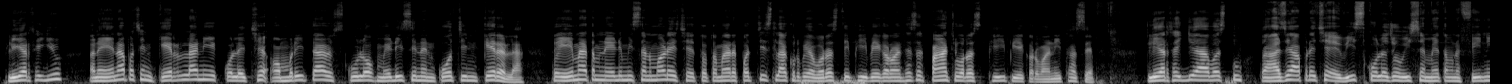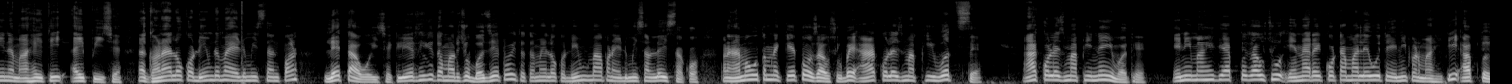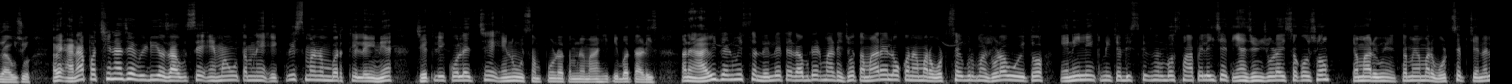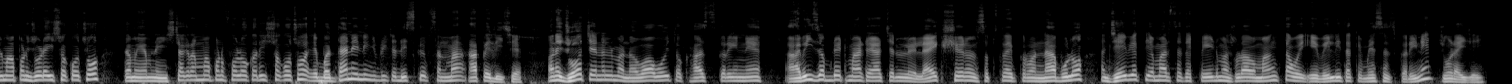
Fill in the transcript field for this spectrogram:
ક્લિયર થઈ ગયું. અને એના પછી કેરલાની એક કોલેજ છે, Amrita school of medicine and Kochi in Kerala. તો એમાં તમને એડમિશન મળે છે, તો તમારે પચીસ લાખ રૂપિયા વર્ષથી ફી પે કરવાની થશે, પાંચ વર્ષ ફી પે કરવાની થશે. ક્લિયર થઈ ગયું આ વસ્તુ? તો આજે આપણે છે વીસ કોલેજો વિશે મેં તમને ફીની ને માહિતી આપી છે. ઘણા લોકો ડીમ્ડમાં એડમિશન પણ લેતા હોય છે. ક્લિયર થઈ ગયું? તમારું જો બજેટ હોય તો તમે લોકો ડીમ્ડમાં પણ એડમિશન લઈ શકો. પણ આમાં હું તમને કહેતો જાઉં છું ભાઈ આ કોલેજમાં ફી વધશે. આ કોલેજમાં ફી નહીં વધે. એની માહિતી આપતો જાઉં છું એનઆરઆઈ કોટામાં લેવું તો એની પણ માહિતી આપતો જાઉં છું. હવે આના પછીના જે વિડીયોઝ આવશે, એમાં હું તમને એકવીસમા નંબરથી લઈને જેટલી કોલેજ છે એનું સંપૂર્ણ તમને માહિતી બતાડીશ. અને આવી જ એડમિશન રિલેટેડ અપડેટ માટે જો તમારે લોકોને અમારા વોટ્સએપ ગ્રુપમાં જોડાવવું હોય તો એની લિંક નીચે ડિસ્ક્રિપ્શન બોક્સમાં આપેલી છે, ત્યાં જઈને જોડાઈ શકો છો. તમારું તમે અમારા વોટ્સએપ ચેનલમાં પણ જોડાઈ શકો છો. તમે એમને ઇન્સ્ટાગ્રામમાં પણ ફોલો કરી શકો છો. એ બધાની લિંક નીચે ડિસ્ક્રિપ્શનમાં આપેલી છે. અને જો ચેનલમાં નવા હોય તો ખાસ કરીને આવી જ અપડેટ માટે આ ચેનલને લાઇક શેર અને સબસ્ક્રાઇબ કરવા ના ભૂલો. જે વ્યક્તિ અમારી સાથે પેઇડમાં જોડાવા માંગતા હોય એ વહેલી તકે મેસેજ કરીને જોડાઈ જાય.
